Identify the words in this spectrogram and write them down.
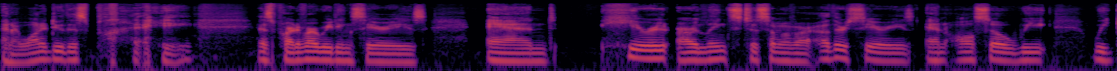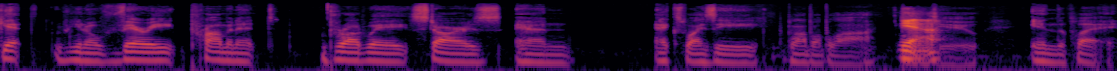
and I want to do this play as part of our reading series, and here are links to some of our other series, and also we we get you know very prominent Broadway stars and X Y Z blah blah blah Yeah. in the play,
